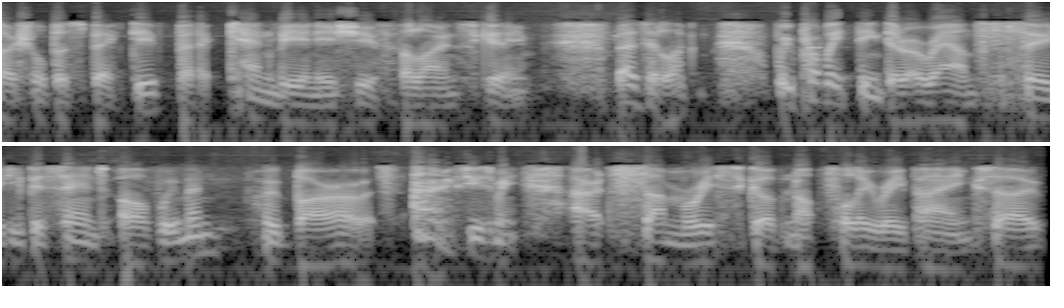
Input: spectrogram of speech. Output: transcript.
social perspective, but it can be an issue for the loan scheme. But as I said, like, we probably think that around 30% of women who borrow, excuse me, are at some risk of not fully repaying. So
